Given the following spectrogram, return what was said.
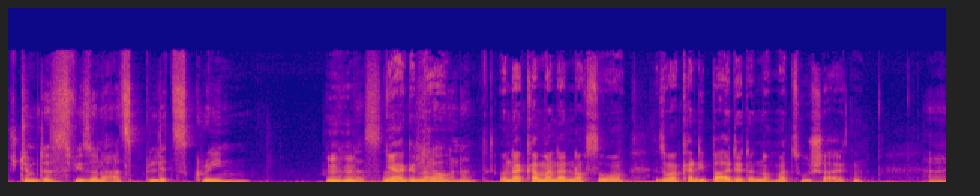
Stimmt, das ist wie so eine Art Splitscreen. Mhm. Das, ja, genau. Glaube, ne? Und da kann man dann noch so, also man kann die beide dann nochmal zuschalten. Ja, ja.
